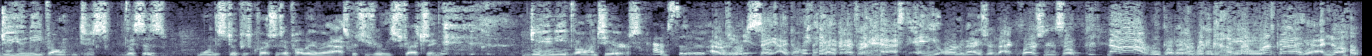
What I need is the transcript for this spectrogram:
do you need volunteers? This is one of the stupidest questions I've probably ever asked, which is really stretching. Do you need volunteers? Absolutely. I was we about to say, I don't think I've ever asked any organizer that question and said, nah, we got everybody we need. We're good. Yeah, I know.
